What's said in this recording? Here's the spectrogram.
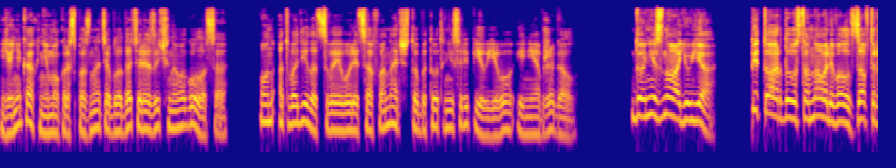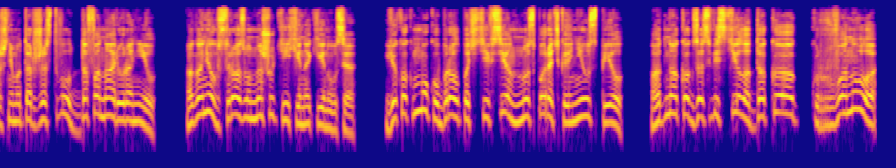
Я никак не мог распознать обладателя зычного голоса. Он отводил от своего лица фонарь, чтобы тот не слепил его и не обжигал. «Да не знаю я. Петарды устанавливал к завтрашнему торжеству, да фонарь уронил. Огонек сразу на шутихи накинулся. Я как мог убрал почти все, но с парочкой не успел. Одна как засвистела, да как рванула.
